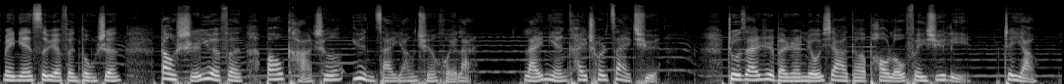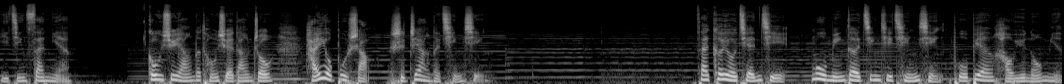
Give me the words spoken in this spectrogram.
每年四月份动身，到十月份包卡车运载羊群回来，来年开春再去，住在日本人留下的炮楼废墟里，这样已经三年。龚旭阳的同学当中还有不少是这样的情形。在科幼前期，牧民的经济情形普遍好于农民，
